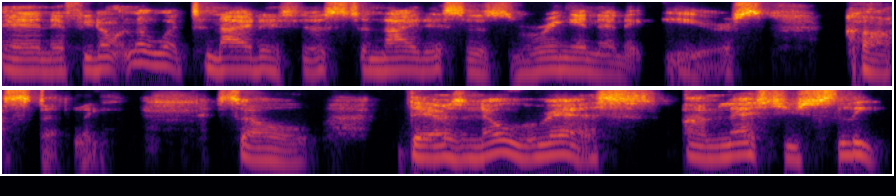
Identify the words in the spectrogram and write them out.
And if you don't know what tinnitus is, tinnitus is ringing in the ears constantly. So there's no rest unless you sleep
